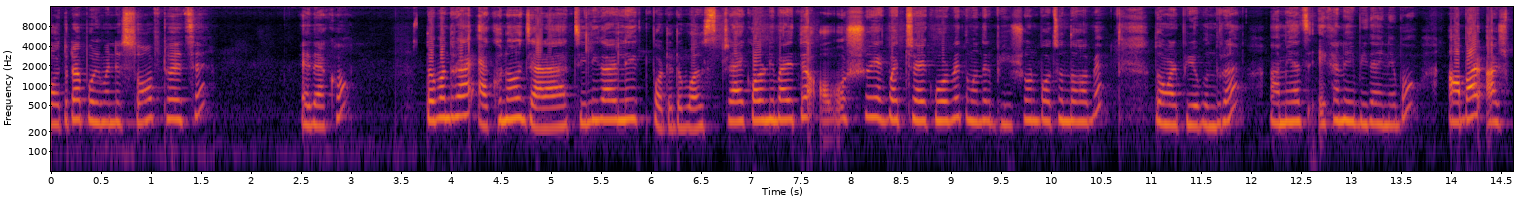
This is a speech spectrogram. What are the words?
কতটা পরিমাণে সফট হয়েছে। এ দেখো। তো বন্ধুরা, এখনও যারা chilli garlic potato balls try করনি বাড়িতে, অবশ্যই একবার ট্রাই করবে। তোমাদের ভীষণ পছন্দ হবে। তো আমার প্রিয় বন্ধুরা আমি আজ এখানেই বিদায় নেব। আবার আসব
